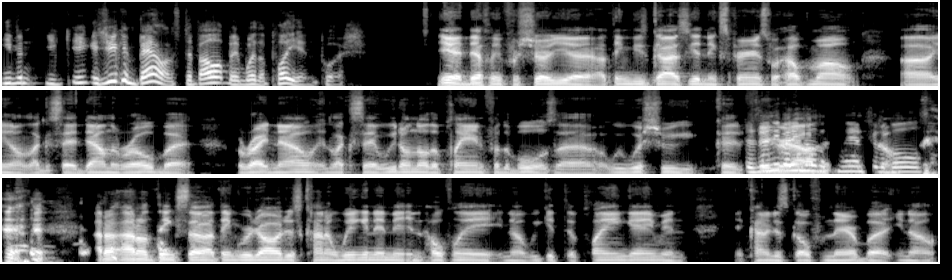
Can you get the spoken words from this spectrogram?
Even you, you can balance development with a play in push. Yeah, definitely for sure. Yeah, I think these guys getting experience will help them out. Uh, you know, like I said, down the road, but but right now, like I said, we don't know the plan for the Bulls. Uh, we wish we could. Does anybody know the plan for the Bulls? I don't. I don't think so. I think we're all just kind of winging it, and hopefully, you know, we get the playing game and and kind of just go from there. But you know,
